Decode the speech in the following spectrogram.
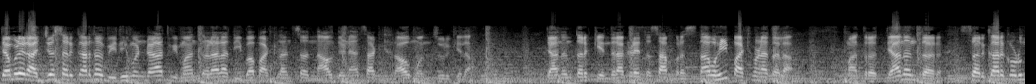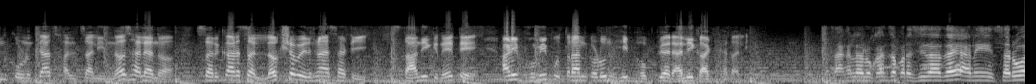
त्यामुळे राज्य सरकारनं विधिमंडळात विमानतळाला दिबा पाटलांचं नाव देण्याचा ठराव मंजूर केला. त्यानंतर केंद्राकडे तसा प्रस्तावही पाठवण्यात आला. मात्र त्यानंतर सरकारकडून कोणत्याच हालचाली न झाल्यानं सरकारचं लक्ष वेधण्यासाठी स्थानिक नेते आणि भूमिपुत्रांकडून ही भव्य रॅली काढण्यात आली. चांगल्या लोकांचा प्रतिसाद आहे आणि सर्व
